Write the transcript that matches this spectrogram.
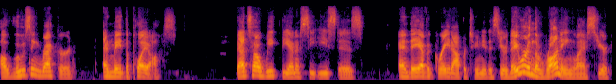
A losing record and made the playoffs. That's how weak the NFC East is and they have a great opportunity this year. They were in the running last year,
